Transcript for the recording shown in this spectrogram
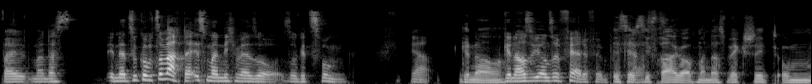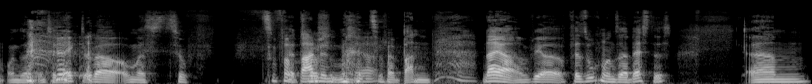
Weil man das in der Zukunft so macht. Da ist man nicht mehr so, so gezwungen. Ja. Genau. Genauso wie unsere Pferdefilme. Ist jetzt die Frage, ob man das wegschickt, um unseren Intellekt oder um es zu Zu verbannen. Ja. zu verbannen. Naja, wir versuchen unser Bestes. Ähm,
